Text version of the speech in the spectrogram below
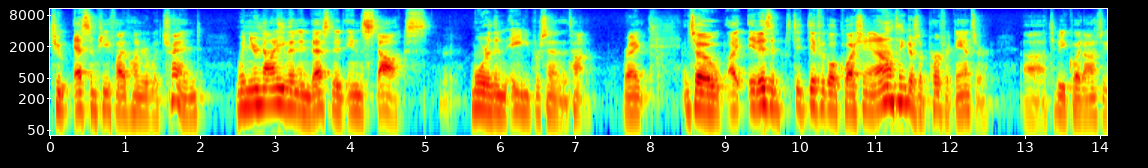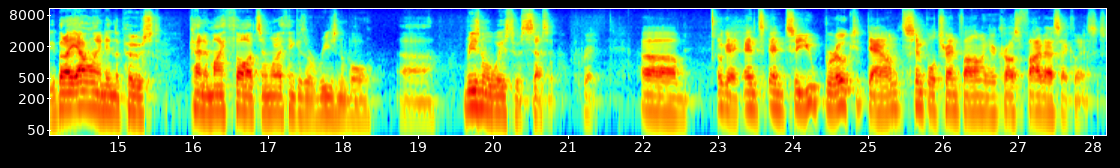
to S and P 500 with trend when you're not even invested in stocks Right. more than 80% of the time, right? And so I, it is a d- difficult question, and I don't think there's a perfect answer, uh, to be quite honest with you. But I outlined in the post kind of my thoughts and what I think is a reasonable, uh, reasonable ways to assess it. Right. Um, okay, and and so you broke down simple trend following across five asset classes:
